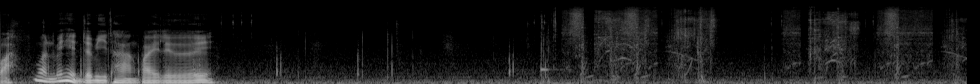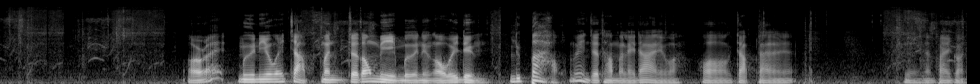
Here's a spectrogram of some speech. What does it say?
วะ มันไม่เห็นจะมีทางไปเลย alright มือนี้เอาไว้จับมันจะต้องมีอีกมือหนึ่งเอาไว้ดึง หรือเปล่า ไม่เห็นจะทำอะไรได้เลยวะ พอจับได้แล้วเนี่ยโอ เคงั้นไปก่อน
